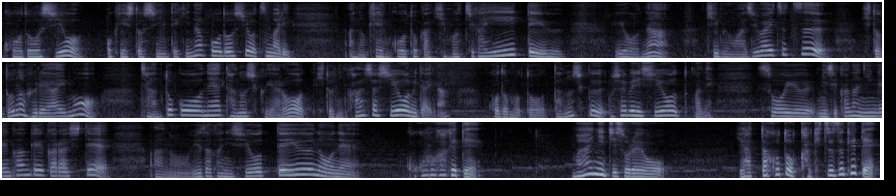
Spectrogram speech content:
行動しようオキシトシン的な行動しようつまりあの健康とか気持ちがいいっていうような気分を味わいつつ人との触れ合いもちゃんとこうね楽しくやろう人に感謝しようみたいな子供と楽しくおしゃべりしようとかねそういう身近な人間関係からしてあの豊かにしようっていうのをね心がけて毎日それをやったことを書き続けて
